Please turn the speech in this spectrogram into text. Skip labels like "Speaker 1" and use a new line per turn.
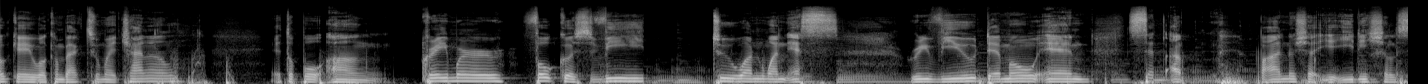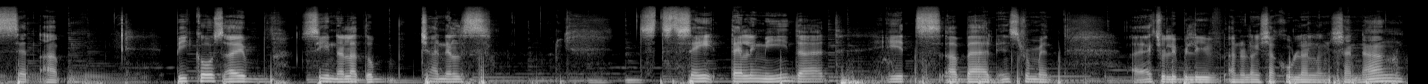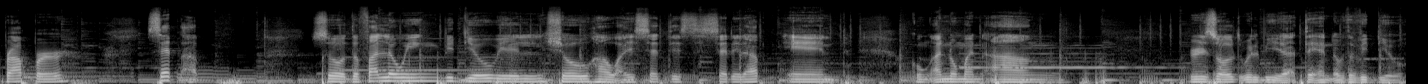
Okay, welcome back to my channel. Ito po ang Kramer Focus V211S review, demo, and setup. Paano siya i-initial setup? Because I've seen a lot of channels say telling me that it's a bad instrument. I actually believe ano lang siya kulang lang siya ng proper setup. So the following video will show how I set this set it up and kung ano man ang result will be at the end of the video.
